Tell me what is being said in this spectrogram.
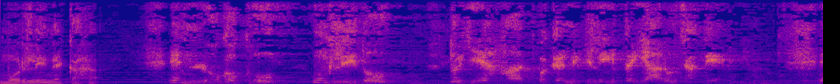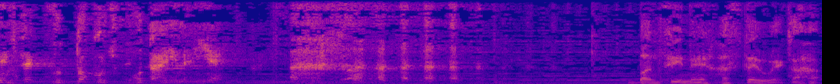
मुरली ने कहा, इन लोगों को उंगली दो तो ये हाथ पकड़ने के लिए तैयार हो जाते हैं। इनसे खुद तो कुछ होता ही नहीं है। बंसी ने हँसते हुए कहा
